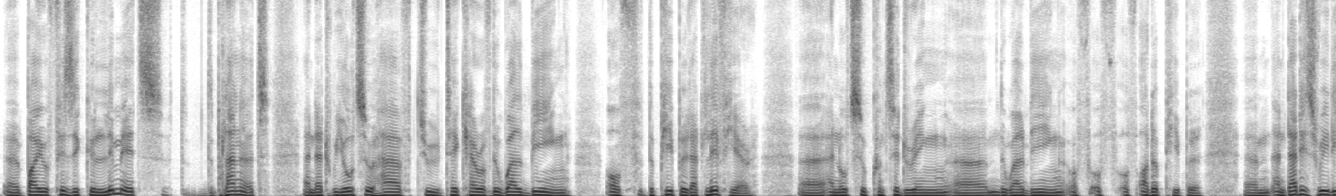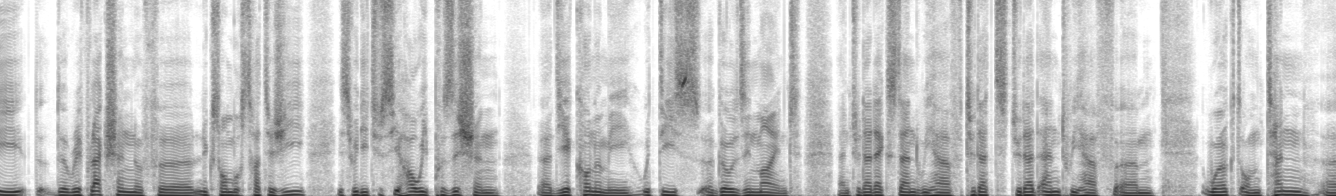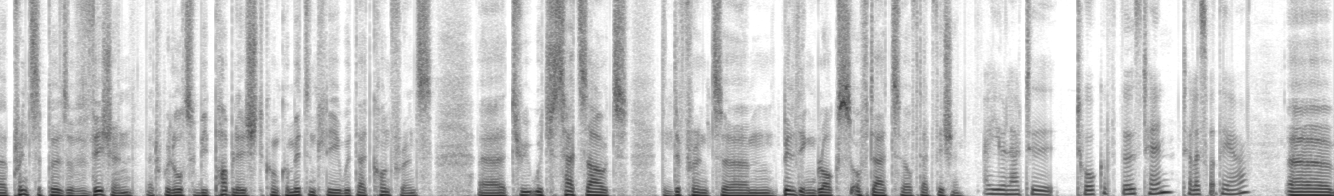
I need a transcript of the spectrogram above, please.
uh, biophysical limits, the planet, and that we also have to take care of the well-being of the people that live here uh, and also considering um, the well-being of, of, of, other people. Um, and that is really the, the reflection of uh, Luxembourg strategy is really to see how we position uh, the economy with these uh, goals in mind. And to that extent, we have to that to that end we have um, worked on ten uh, principles of vision that will also be published concomitantly with that conference, uh, to which sets out the different um, building blocks of that of that vision. Are you allowed to talk of those ten? Tell us what they are. Uh,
